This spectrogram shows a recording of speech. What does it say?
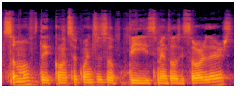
Some of the consequences of these mental disorders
